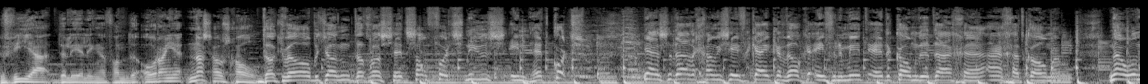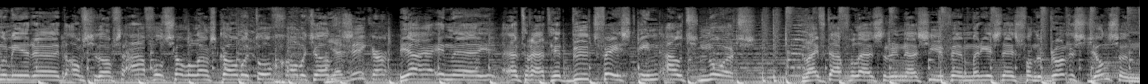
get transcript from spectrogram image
via de leerlingen van de Oranje Nassau School. Dankjewel Albert-Jan, dat was het Zandvoorts nieuws in het kort. Ja, zo dadelijk gaan we eens even kijken welke evenementen er de komende dagen eh, aan gaat komen. Nou, onder meer eh, de Amsterdamse avond zal wel langskomen, toch Albert-Jan? Jazeker. Ja, en eh, uiteraard het buurtfeest in Oud-Noord. Blijf daarvoor luisteren naar CFM, maar eerst deze van de Brothers Johnson.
